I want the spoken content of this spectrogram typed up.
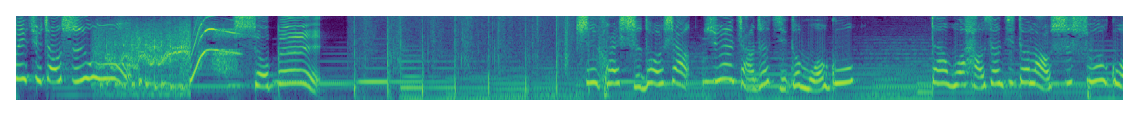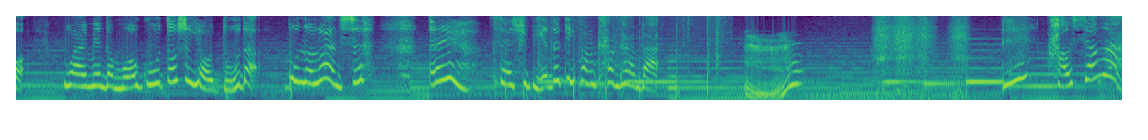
贝去找食物。小贝，这块石头上居然长着几个蘑菇，但我好像记得老师说过，外面的蘑菇都是有毒的，不能乱吃。哎，再去别的地方看看吧。嗯。咦，好香啊！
